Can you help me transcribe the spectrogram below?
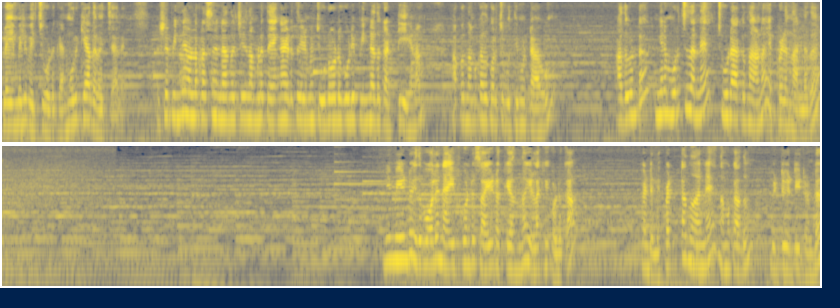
ഫ്ലെയിമിൽ വെച്ച് കൊടുക്കാൻ. മുറിക്കാതെ വെച്ചാൽ പക്ഷെ പിന്നെയുള്ള പ്രശ്നം എന്താണെന്ന് വെച്ച് കഴിഞ്ഞാൽ നമ്മൾ തേങ്ങ എടുത്തു കഴിയുമ്പോൾ ചൂടോടുകൂടി പിന്നെ അത് കട്ട് ചെയ്യണം. അപ്പം നമുക്കത് കുറച്ച് ബുദ്ധിമുട്ടാവും. അതുകൊണ്ട് ഇങ്ങനെ മുറിച്ച് തന്നെ ചൂടാക്കുന്നതാണ് എപ്പോഴും നല്ലത്. ഇനി വീണ്ടും ഇതുപോലെ നൈഫ് കൊണ്ട് സൈഡൊക്കെ ഒന്ന് ഇളക്കി കൊടുക്കാം. കണ്ടില്ലേ? പെട്ടെന്ന് തന്നെ നമുക്കതും വിട്ട് കിട്ടിയിട്ടുണ്ട്.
